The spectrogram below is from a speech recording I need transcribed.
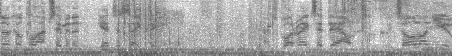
Circle collapse imminent. Get to safety. Squad mates are down. It's all on you.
